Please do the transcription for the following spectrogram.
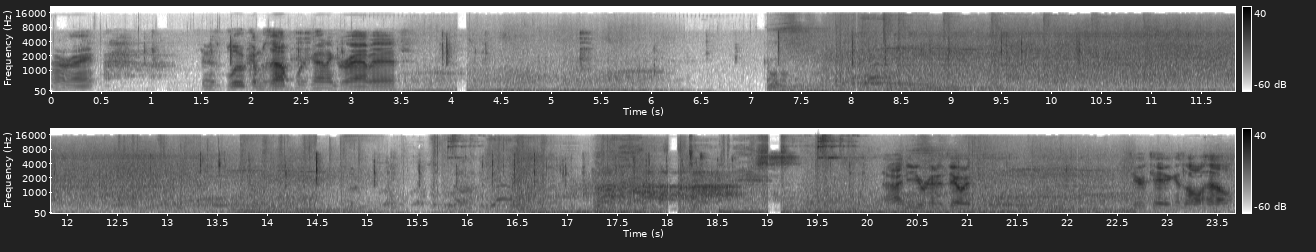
All right. As soon as blue comes up, we're gonna grab it. I knew you were gonna do it. Tears irritating as all hell.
